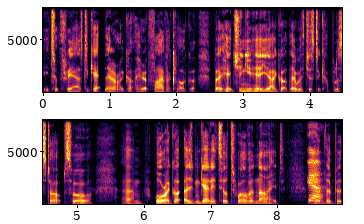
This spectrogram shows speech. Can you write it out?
it took three hours to get there, or I got here at five o'clock. Or, but hitching, you hear, yeah, I got there with just a couple of stops, or um, or I got I didn't get here till 12 at night. Yeah. But, the, but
